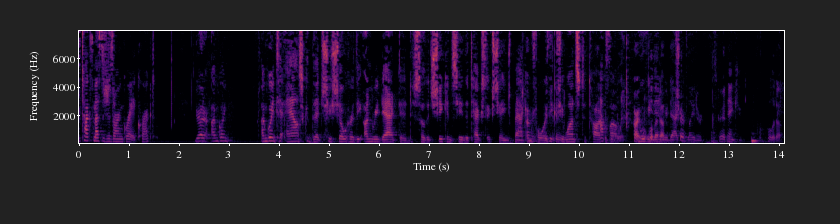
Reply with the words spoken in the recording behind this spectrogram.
Your text messages are in gray, correct? Your Honor, I'm going, I'm going to ask that she show her the unredacted so that she can see the text exchange back and right, forth. if you If can- she wants to talk about Absolutely. All right, we'll moving pull that in up. Sure. redacted later. Let's go ahead and- Thank you. Pull it up.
